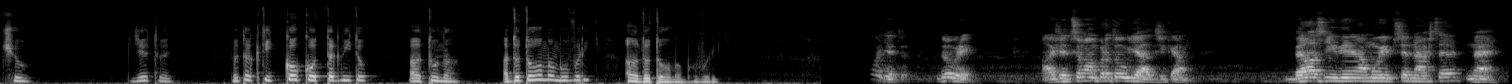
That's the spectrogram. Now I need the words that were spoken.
Čo? Kde to je? No tak ty kokot, tak mi to... A tu na. A do toho mám hovoriť? A do toho mám hovoriť. Pohodě to. Dobrý. A že co mám pro to udělat, říkám. Byla jsi někdy na mojí přednášce? Ne.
